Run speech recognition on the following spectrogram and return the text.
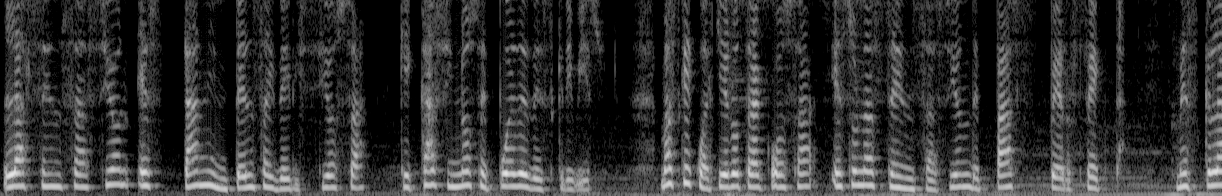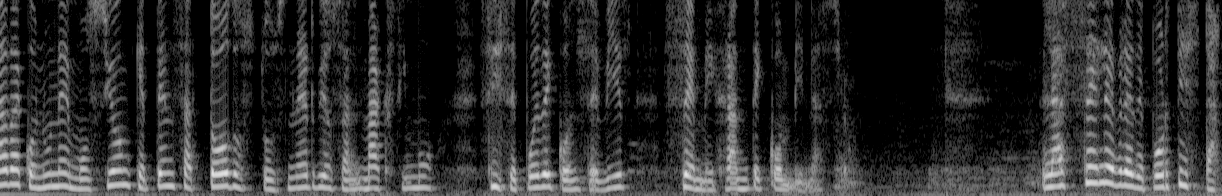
la sensación es tan intensa y deliciosa que casi no se puede describir. Más que cualquier otra cosa, es una sensación de paz perfecta, mezclada con una emoción que tensa todos tus nervios al máximo, si se puede concebir semejante combinación. La célebre deportista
